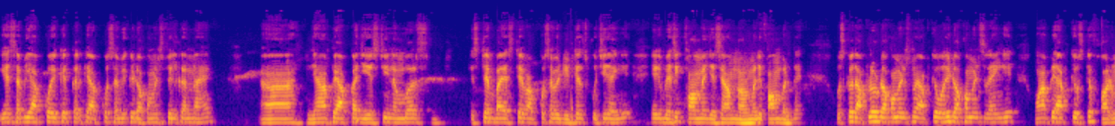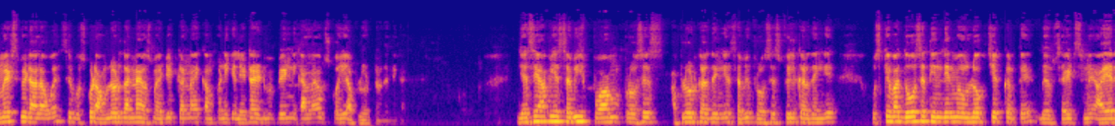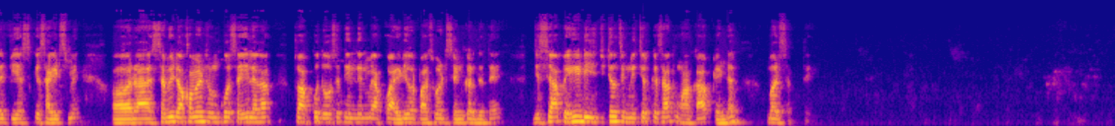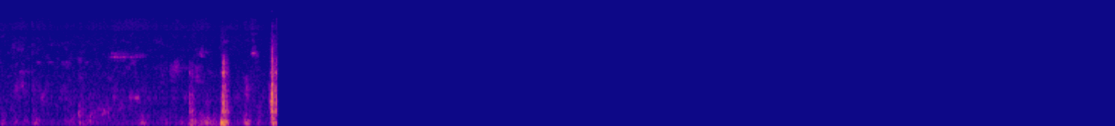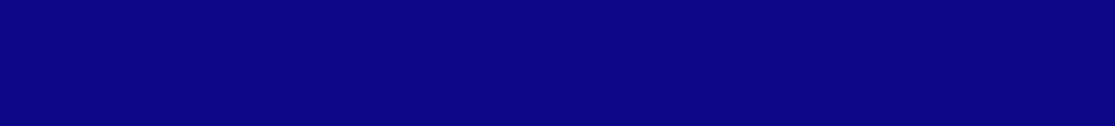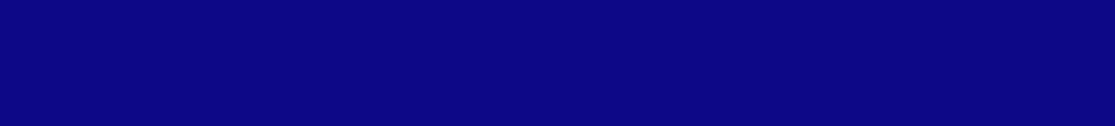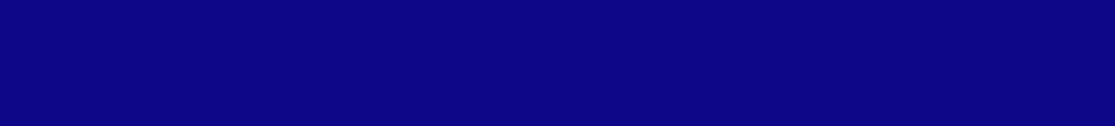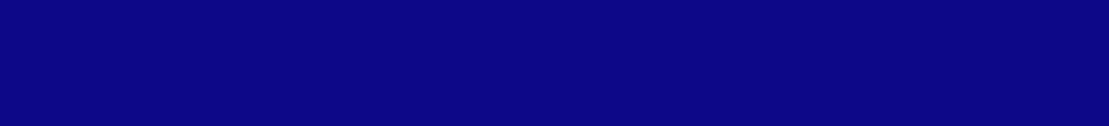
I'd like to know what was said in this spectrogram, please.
ये सभी आपको एक एक करके आपको सभी के डॉक्यूमेंट्स फिल करना है। यहाँ पे आपका GST numbers step by step आपको सभी डिटेल्स पूछी जाएँगी। एक बेसिक फॉर्म है, जैसे हम नॉर्मली फॉर्म भरते हैं। उसके बाद अपलोड डॉक्यूमेंट्स में आपके वही डॉक्यूमेंट्स रहेंगे। वहाँ पे आपके उसके फॉर्मेट्स भी डाला हुआ है। सिर्फ़ उसको डाउनलोड करना है, उसमें एडिट करना है कंपनी के लेटर हेड में प्रिंट निकालना है, उसको ही अपलोड कर देने का। जैसे आप ये सभी फॉर्म प्रोसेस अपलोड कर देंगे, सभी प्रोसेस फिल कर देंगे। उसके बाद दो से तीन दिन में उन लोग चेक करते हैं वेबसाइट्स में आईआरपीएस के साइट्स में। और सभी डॉक्यूमेंट्स उनको सही लगा। तो आपको दो से तीन दिन में आपको आईडी और पासवर्ड सेंड कर देते हैं, जिससे आप यही डिजिटल सिग्नेचर के साथ वहाँ का आप टेंडर भर सकते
